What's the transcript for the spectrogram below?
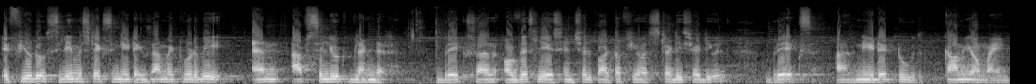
If you do silly mistakes in NEET exam, it would be an absolute blunder. Breaks are obviously essential part of your study schedule. Breaks are needed to calm your mind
